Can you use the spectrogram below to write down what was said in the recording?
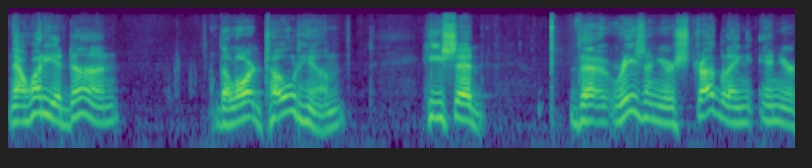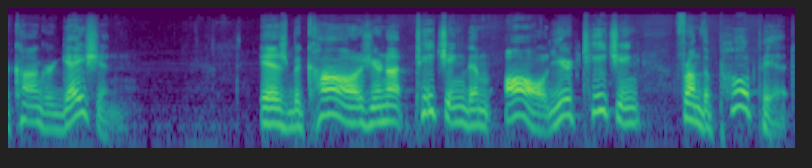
Now, what he had done, the Lord told him, He said, The reason you're struggling in your congregation is because you're not teaching them all. You're teaching from the pulpit,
